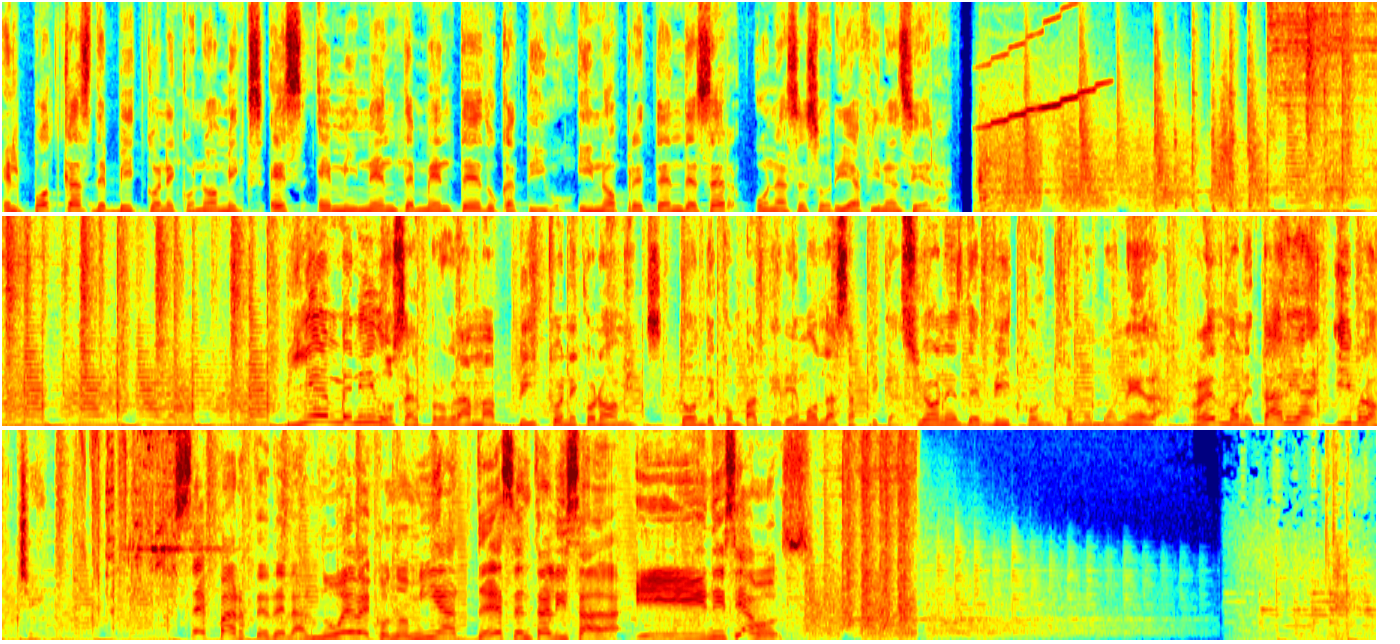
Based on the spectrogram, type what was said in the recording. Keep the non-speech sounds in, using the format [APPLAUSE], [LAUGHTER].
El podcast de Bitcoin Economics es eminentemente educativo y no pretende ser una asesoría financiera. Bienvenidos al programa Bitcoin Economics, donde compartiremos las aplicaciones de Bitcoin como moneda, red monetaria y blockchain. Sé parte de la nueva economía descentralizada. Iniciamos.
